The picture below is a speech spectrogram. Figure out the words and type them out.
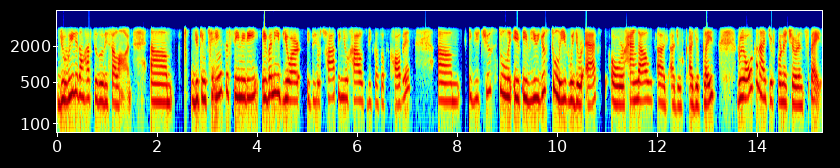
You really don't have to do this alone. Um, you can change the scenery even if you are if you're trapped in your house because of covid. Um, if you choose to if, if you used to live with your ex or hang out at, at your at your place reorganize your furniture and space.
